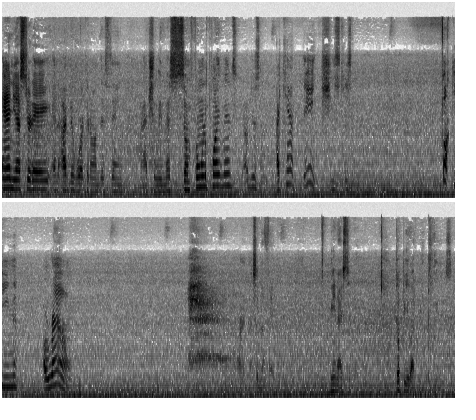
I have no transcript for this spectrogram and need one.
and yesterday, and I've been working on this thing. Actually missed some phone appointments. I'm just, I can't think. She's just fucking around. All right, that's enough. Be nice today. Don't be like me, please.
